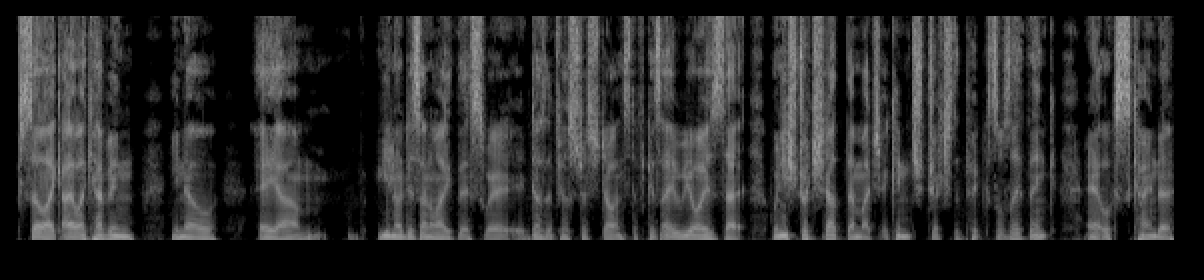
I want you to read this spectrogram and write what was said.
So like, I like having, you know, a, um, you know, design like this where it doesn't feel stretched out and stuff. Because I realize that when you stretch it out that much, it can stretch the pixels, I think, and it looks kind of,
